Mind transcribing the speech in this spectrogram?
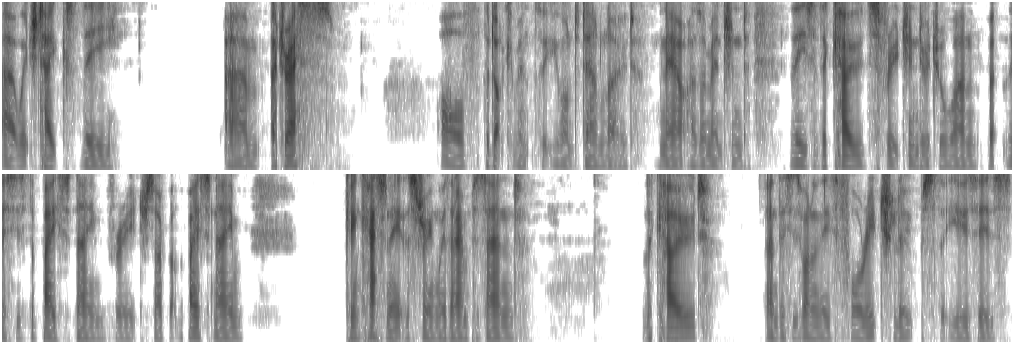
uh, which takes the um, address of the document that you want to download. Now, as I mentioned, these are the codes for each individual one, but this is the base name for each. So I've got the base name, concatenate the string with an ampersand, the code, and this is one of these for each loops that uses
